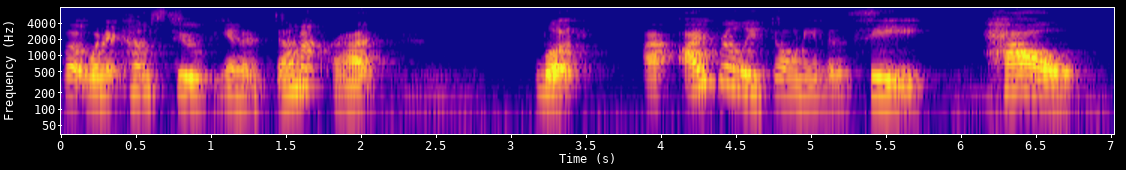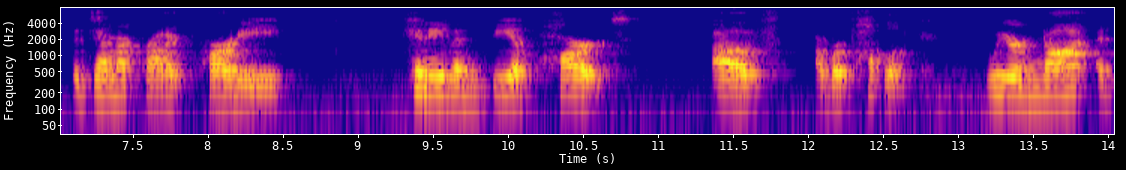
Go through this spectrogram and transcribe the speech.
but when it comes to being a Democrat, look, I, I really don't even see how the Democratic Party can even be a part of a republic. We are not a,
